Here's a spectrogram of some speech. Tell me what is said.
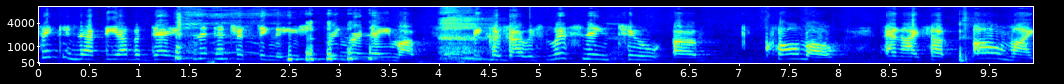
thinking that the other day. Isn't it interesting that you should bring her name up? Because I was listening to um, Cuomo, and I thought, oh my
